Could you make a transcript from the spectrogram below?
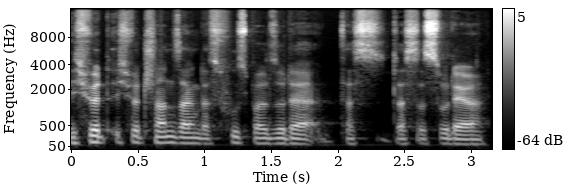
Ich würde ich würd schon sagen, dass Fußball so der, dass, dass es so der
